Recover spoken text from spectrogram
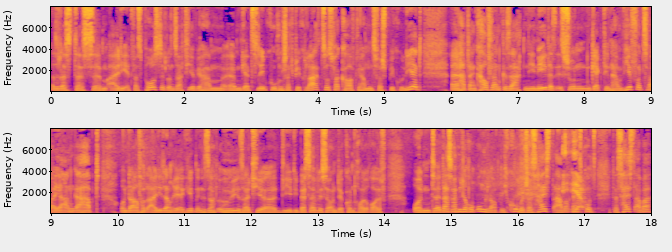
also dass, dass ähm, Aldi etwas postet und sagt, hier, wir haben ähm, jetzt Lebkuchen statt Spekulatius verkauft, wir haben uns verspekuliert, äh, hat dann Kaufland gesagt, nee, nee, das ist schon ein Gag, den haben wir vor zwei Jahren gehabt und darauf hat Aldi dann reagiert und gesagt, oh, ihr seid hier die, die Besserwisser und der Kontrollrolf und äh, das war wiederum unglaublich komisch. Das heißt aber, ganz ja. kurz, das heißt aber,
